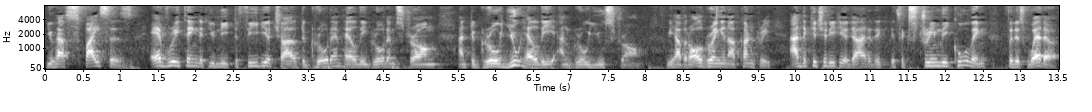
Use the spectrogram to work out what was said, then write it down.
you have spices everything that you need to feed your child to grow them healthy grow them strong and to grow you healthy and grow you strong we have it all growing in our country. Add the khichdi to your diet. It's extremely cooling for this weather.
